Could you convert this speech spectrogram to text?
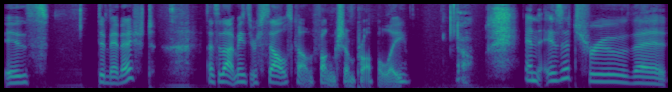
is diminished. And so that means your cells can't function properly. Oh. And is it true that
